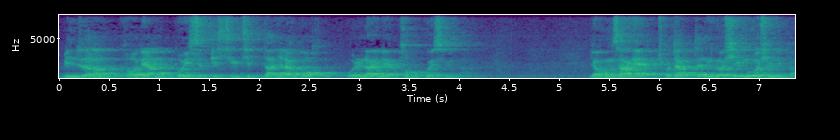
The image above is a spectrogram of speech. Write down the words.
민주당은 거대한 보이스피싱 집단이라고 온라인에 퍼붓고 있습니다. 영상에 조작된 것이 무엇입니까?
